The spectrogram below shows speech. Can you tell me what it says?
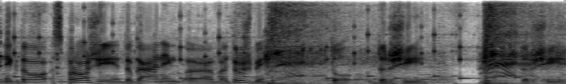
nekdo sproži dogajanje uh, v družbi. To drži, drži.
